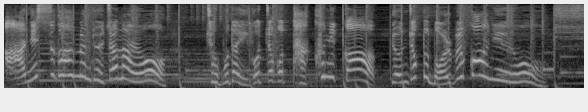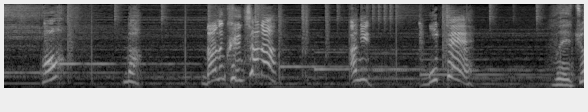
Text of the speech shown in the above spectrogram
아니스가 하면 되잖아요. 저보다 이것저것 다 크니까 면적도 넓을 거 아니에요. 어? 나는 괜찮아. 아니, 못해. 왜죠?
